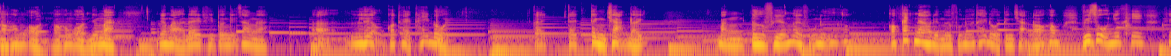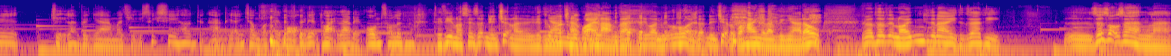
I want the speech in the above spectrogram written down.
nó không ổn nó không ổn. Nhưng mà nhưng mà ở đây thì tôi nghĩ rằng là à, liệu có thể thay đổi cái cái tình trạng đấy bằng từ phía người phụ nữ không? Có cách nào để người phụ nữ thay đổi tình trạng đó không? Ví dụ như khi khi chị làm việc nhà mà chị sexy hơn chẳng hạn thì anh chồng có thể bỏ cái điện thoại ra để ôm sau lưng. Thế thì nó sẽ dẫn đến chuyện là việc nhà chả có ai làm cả. Chứ còn không phải dẫn đến chuyện là có hai người làm việc nhà đâu. Nhưng mà thôi nói như thế này. Thực ra thì rất rõ ràng là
